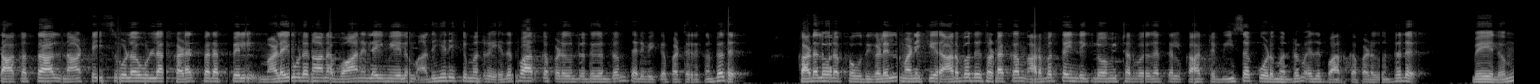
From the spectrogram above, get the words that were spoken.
தாக்கத்தால் நாட்டை சூழ உள்ள கடற்பரப்பில் மழையுடனான வானிலை மேலும் அதிகரிக்கும் என்று எதிர்பார்க்கப்படுகின்றது என்றும் தெரிவிக்கப்பட்டிருக்கின்றது. கடலோர பகுதிகளில் மணிக்கு அறுபது தொடக்கம் அறுபத்தைந்து கிலோமீட்டர் வேகத்தில் காற்று வீசக்கூடும் என்றும் எதிர்பார்க்கப்படுகின்றது. மேலும்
